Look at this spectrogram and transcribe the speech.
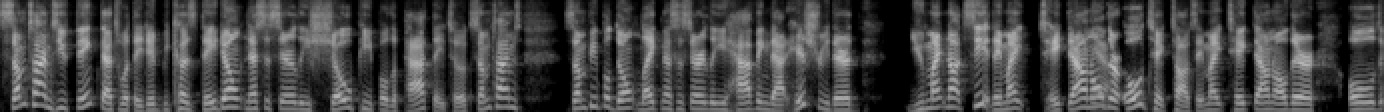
sometimes you think that's what they did because they don't necessarily show people the path they took. Sometimes some people don't like necessarily having that history there. You might not see it. They might take down all their old TikToks. They might take down all their old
